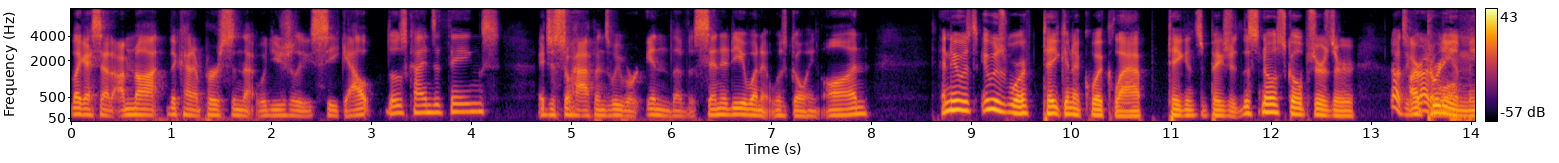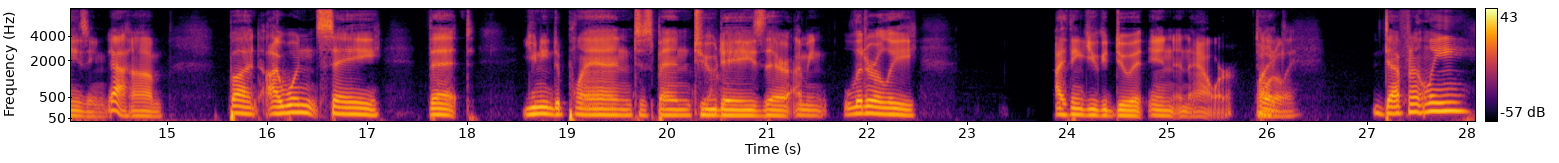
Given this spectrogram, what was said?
like I said, I'm not the kind of person that would usually seek out those kinds of things. It just so happens we were in the vicinity when it was going on. And it was it was worth taking a quick lap, taking some pictures. The snow sculptures are No, are pretty amazing. Yeah. Um, but I wouldn't say that you need to plan to spend two days there. I mean, literally, I think you could do it in an hour. Like, Totally. definitely,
